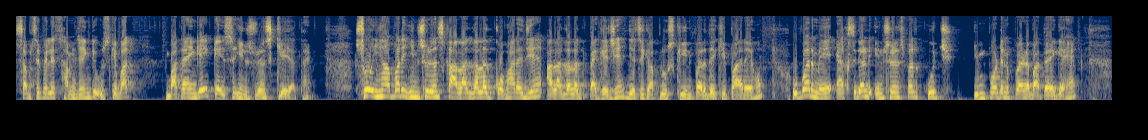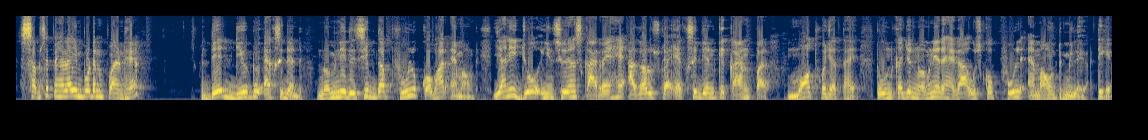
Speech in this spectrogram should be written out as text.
सबसे पहले समझेंगे उसके बाद बताएँगे कैसे इंश्योरेंस किया जाता है। सो so, यहाँ पर इंश्योरेंस का अलग अलग कवरेज है अलग अलग पैकेज है जैसे कि आप लोग स्क्रीन पर देख ही पा रहे हो। ऊपर में एक्सीडेंट इंश्योरेंस पर कुछ इंपॉर्टेंट पॉइंट बताया गया है। सबसे पहला इंपॉर्टेंट पॉइंट है death due to accident nominee receive the full cover amount यानी जो इंश्योरेंस कर रहे हैं, अगर उसका एक्सीडेंट के कारण पर मौत हो जाता है तो उनका जो नॉमिनी रहेगा, उसको फुल अमाउंट मिलेगा, ठीक है?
